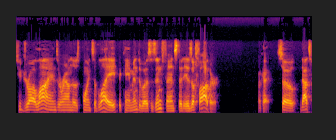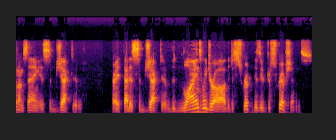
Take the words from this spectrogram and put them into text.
to draw lines around those points of light that came into us as infants that is a father. Okay, so that's what I'm saying is subjective, right? That is subjective. The lines we draw, the descript- these are descriptions.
